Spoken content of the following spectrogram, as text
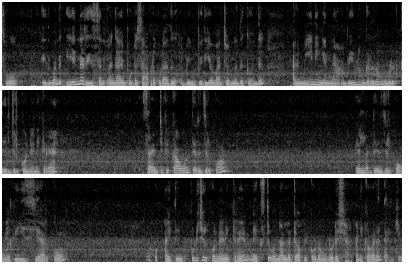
ஸோ இது வந்து என்ன ரீசன்? வெங்காயம் போட்டு சாப்பிடக்கூடாது அப்படின்னு பெரியவா சொன்னதுக்கு வந்து அது மீனிங் என்ன அப்படின்னுங்கிறது உங்களுக்கு தெரிஞ்சிருக்கும்னு நினைக்கிறேன். சயின்டிஃபிக்காகவும் தெரிஞ்சிருக்கும். எல்லாம் தெரிஞ்சிருக்கும். உங்களுக்கு ஈஸியாக இருக்கும். ஐ திங்க் பிடிச்சிருக்குன்னு நினைக்கிறேன். நெக்ஸ்ட்டு ஒரு நல்ல டாப்பிக்கோடு உங்களோட ஷேர் பண்ணிக்க வரேன். தேங்க்யூ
